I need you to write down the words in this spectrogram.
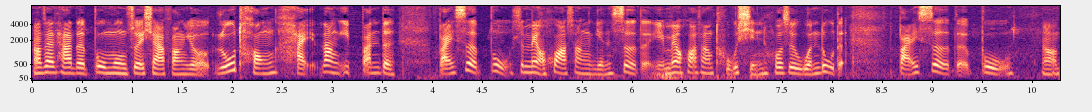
然后在它的布幕最下方有如同海浪一般的白色布，是没有画上颜色的，也没有画上图形或是纹路的白色的布。然后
